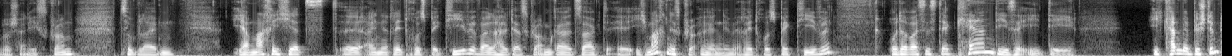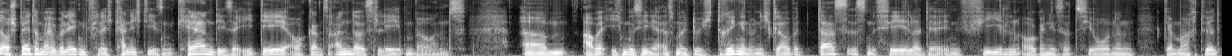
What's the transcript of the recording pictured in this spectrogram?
wahrscheinlich Scrum, zu bleiben, ja, mache ich jetzt äh, eine Retrospektive, weil halt der Scrum Guide sagt, äh, ich mache eine, äh, eine Retrospektive oder was ist der Kern dieser Idee? Ich kann mir bestimmt auch später mal überlegen, vielleicht kann ich diesen Kern dieser Idee auch ganz anders leben bei uns. Ähm, aber ich muss ihn ja erstmal durchdringen. Und ich glaube, das ist ein Fehler, der in vielen Organisationen gemacht wird,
